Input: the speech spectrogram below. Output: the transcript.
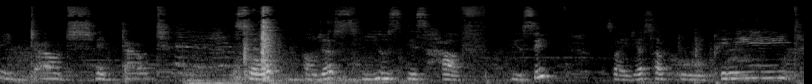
I doubt, I doubt. So I'll just use this half, you see? So I just have to peel it,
